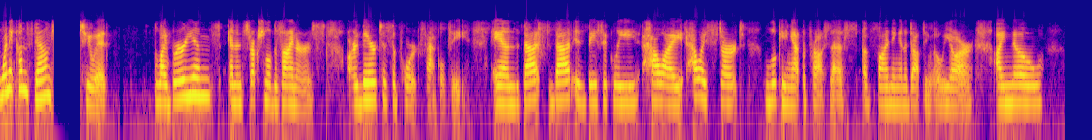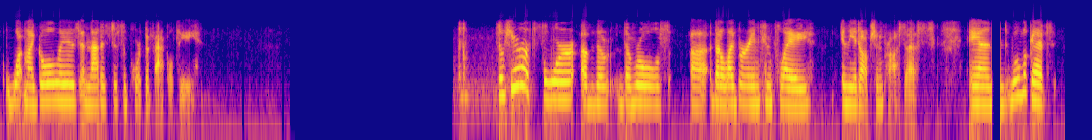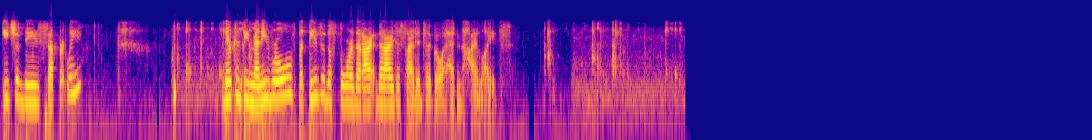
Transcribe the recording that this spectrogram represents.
when it comes down to it, librarians and instructional designers are there to support faculty. And that, that is basically how I, how I start looking at the process of finding and adopting OER. I know what my goal is, and that is to support the faculty. So here are four of the, the roles uh, that a librarian can play in the adoption process. And we'll look at each of these separately. There can be many roles, but these are the four that I, that I decided to go ahead and highlight.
